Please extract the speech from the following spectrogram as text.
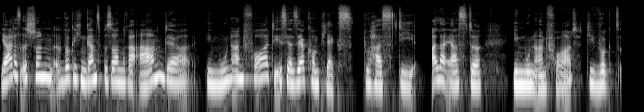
Ja, das ist schon wirklich ein ganz besonderer Arm der Immunantwort. Die ist ja sehr komplex. Du hast die allererste Immunantwort, die wirkt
